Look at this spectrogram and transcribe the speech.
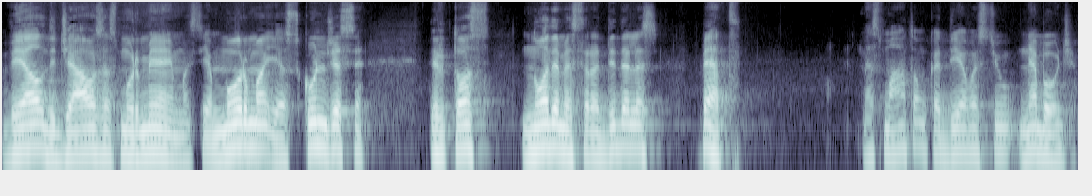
Vėl didžiausias murmėjimas. Jie murma, jie skundžiasi ir tos nuodėmės yra didelės, bet mes matom, kad Dievas jų nebaudžia.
